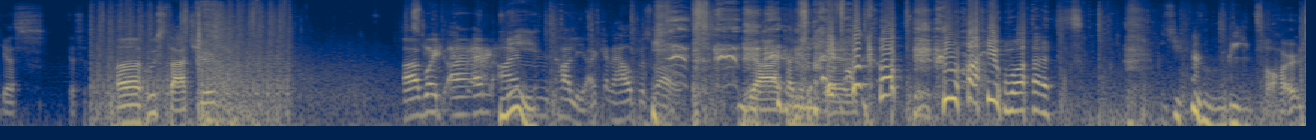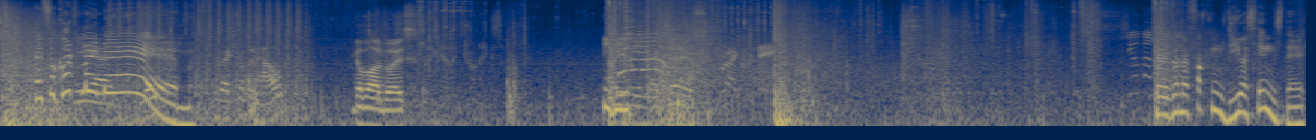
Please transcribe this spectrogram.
Yes. Yes. It is. Uh, who's Thatcher? Uh, wait, I'm, Me. I'm Kali. I can help as well. Yeah, I kind of I forgot who I was. You retard. I forgot my name. Can I come and help? Come on, boys. Beep, beep. Like this. They're gonna fucking do your things there.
